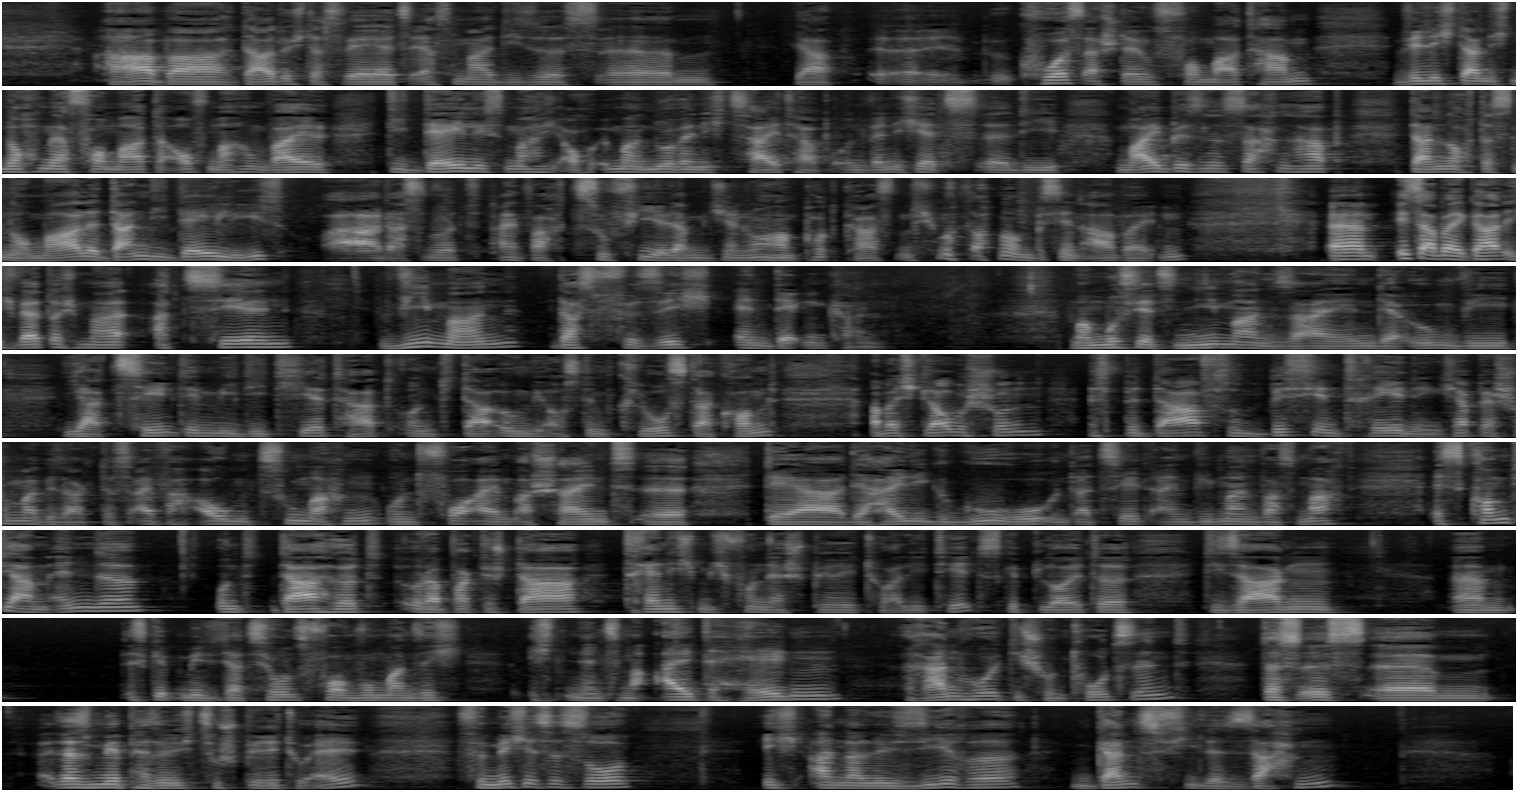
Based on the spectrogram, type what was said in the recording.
Aber dadurch, dass wir jetzt erstmal dieses ähm, ja, äh, Kurserstellungsformat haben, will ich da nicht noch mehr Formate aufmachen, weil die Dailies mache ich auch immer nur, wenn ich Zeit habe. Und wenn ich jetzt äh, die My Business Sachen habe, dann noch das Normale, dann die Dailies, ah, das wird einfach zu viel, damit ich ja nur am Podcast und ich muss auch noch ein bisschen arbeiten. Ähm, ist aber egal, ich werde euch mal erzählen, wie man das für sich entdecken kann. Man muss jetzt niemand sein, der irgendwie Jahrzehnte meditiert hat und da irgendwie aus dem Kloster kommt. Aber ich glaube schon, es bedarf so ein bisschen Training. Ich habe ja schon mal gesagt, das einfach Augen zumachen und vor einem erscheint äh, der, der heilige Guru und erzählt einem, wie man was macht. Es kommt ja am Ende und da hört, oder praktisch da trenne ich mich von der Spiritualität. Es gibt Leute, die sagen, ähm, es gibt Meditationsformen, wo man sich, ich nenne es mal alte Helden ranholt, die schon tot sind. Das ist, ähm, das ist mir persönlich zu spirituell. Für mich ist es so, ich analysiere ganz viele Sachen,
